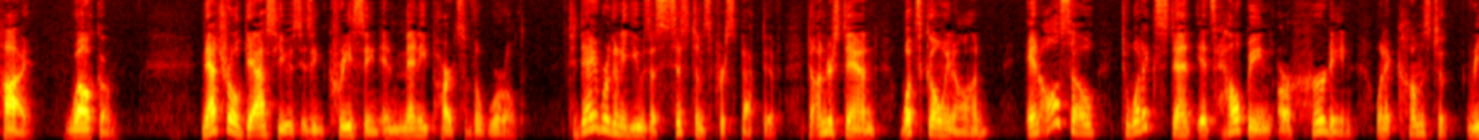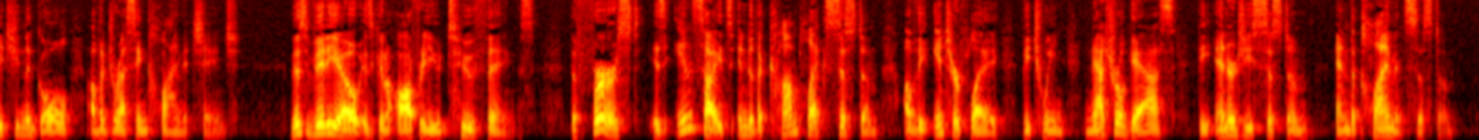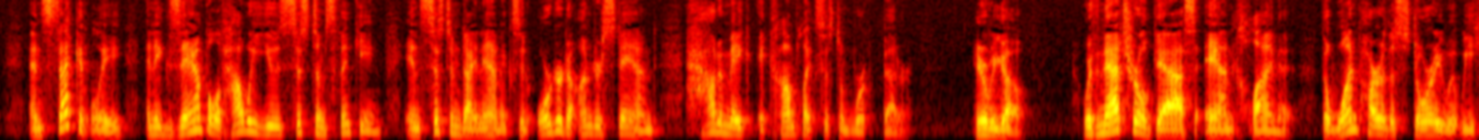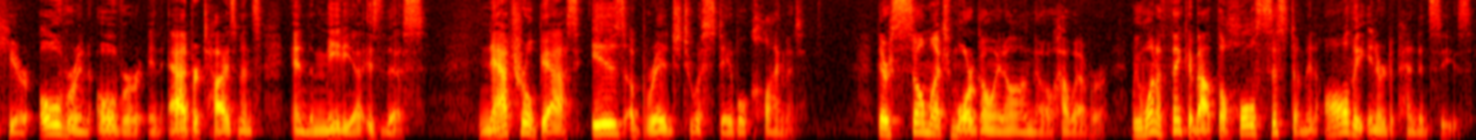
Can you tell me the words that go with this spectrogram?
Hi, welcome. Natural gas use is increasing in many parts of the world. Today we're going to use a systems perspective to understand what's going on and also to what extent it's helping or hurting when it comes to reaching the goal of addressing climate change. This video is going to offer you two things. The first is insights into the complex system of the interplay between natural gas, the energy system, and the climate system. And secondly, an example of how we use systems thinking and system dynamics in order to understand how to make a complex system work better. Here we go. With natural gas and climate, the one part of the story that we hear over and over in advertisements and the media is this natural gas is a bridge to a stable climate. There's so much more going on, though, however. We want to think about the whole system and all the interdependencies.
